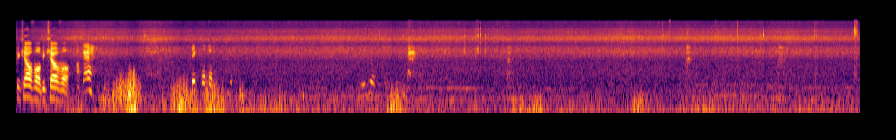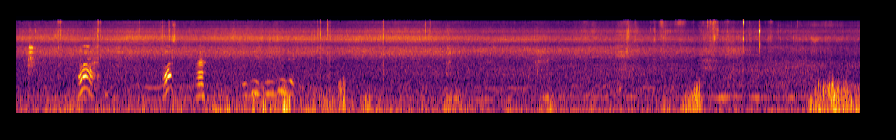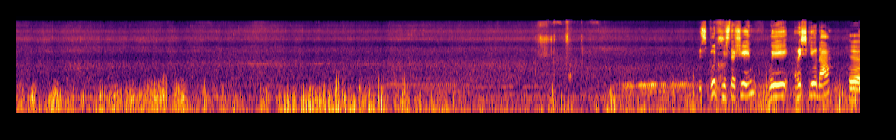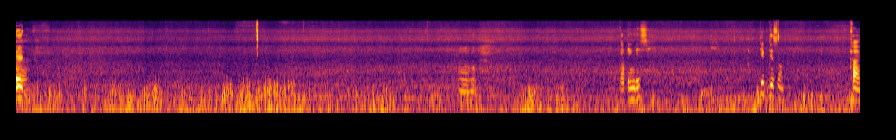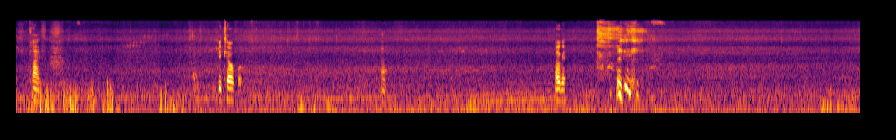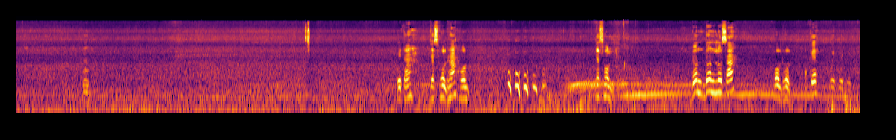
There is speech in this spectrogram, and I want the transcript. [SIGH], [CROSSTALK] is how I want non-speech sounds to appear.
Be careful, be careful. Okay. Take photo. Oh. What? Huh? It's good, Mr. Shin. We rescue the Yeah. bird. Mhm. Cutting this. Keep this one. Knife, knife. Be careful. Okay. [LAUGHS] Wait, huh? Just hold, huh? Hold. Just hold. Don't don't lose, huh? Hold, hold. Okay. Wait, wait, wait.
